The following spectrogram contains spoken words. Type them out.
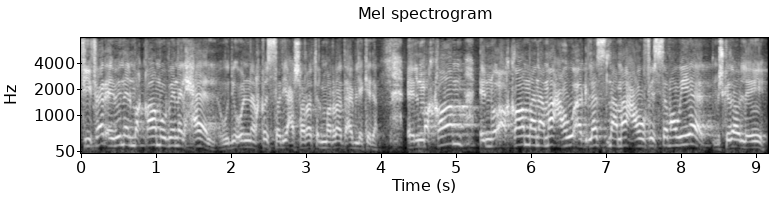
في فرق بين المقام وبين الحال. ودي قلنا القصة دي عشرات المرات قبل كده. المقام إنه أقامنا معه أجلسنا معه في السماويات. مش كده ولا إيه؟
